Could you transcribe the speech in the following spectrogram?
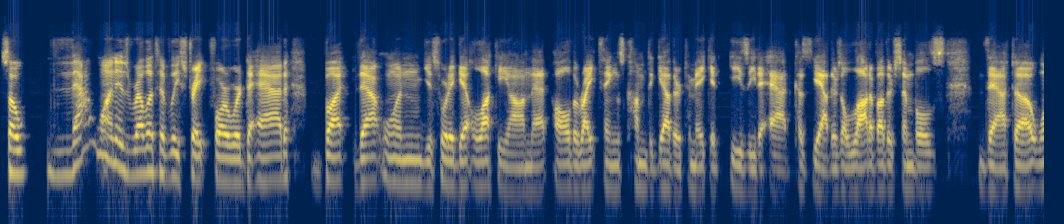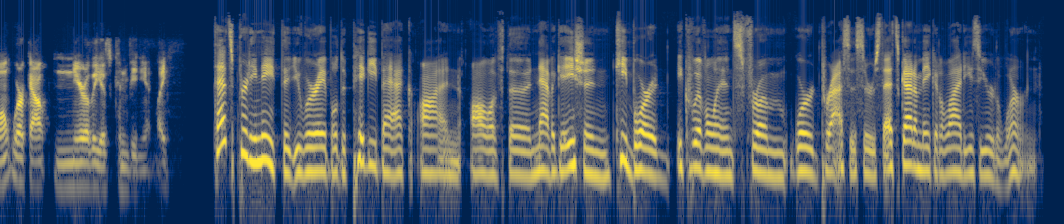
So that one is relatively straightforward to add, but that one you sort of get lucky on that all the right things come together to make it easy to add. Because, yeah, there's a lot of other symbols that uh, won't work out nearly as conveniently. That's pretty neat that you were able to piggyback on all of the navigation keyboard equivalents from word processors. That's got to make it a lot easier to learn.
